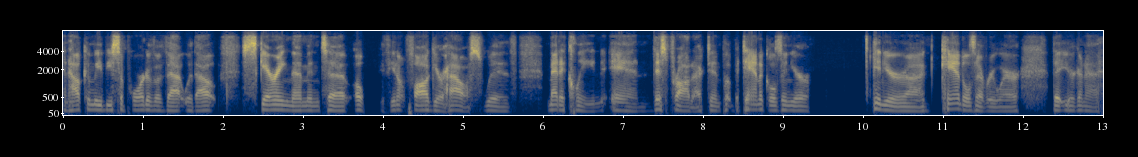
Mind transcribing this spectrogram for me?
and how can we be supportive of that without scaring them into oh if you don't fog your house with metaclean and this product and put botanicals in your in your uh, candles everywhere that you're gonna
